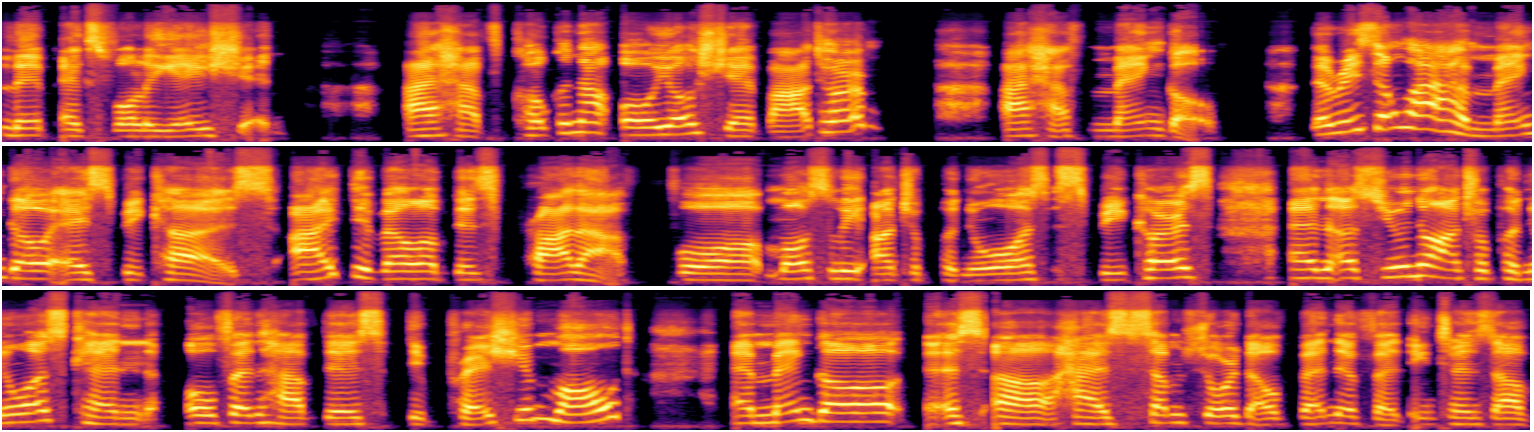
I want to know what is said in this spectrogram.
lip exfoliation. I have coconut oil shea butter. I have mango. The reason why I have mango is because I developed this product for mostly entrepreneurs, speakers. And as you know, entrepreneurs can often have this depression mode. And mango is, uh, has some sort of benefit in terms of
